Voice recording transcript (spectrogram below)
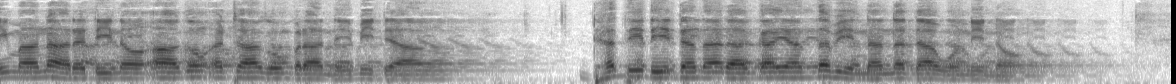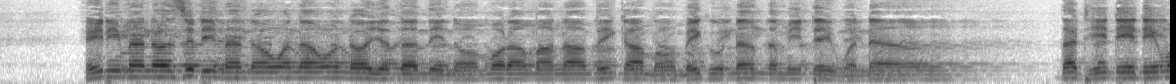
ေမာနရတိနောအာဂုံအထာဂုံပရနေမိတာဓတိတိတန္တရာကာယံတပိနန္တဝဏိနောဟိတိမန္တောသုတိမန္တောဝနဝန္တောယတတိနောမောရမာနာဘိကမောဘိက္ခုနံသမိတေဝနံတတိတိဒေဝ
